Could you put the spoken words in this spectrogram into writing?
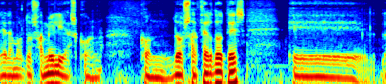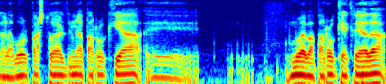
éramos dos familias con, con dos sacerdotes, eh, la labor pastoral de una parroquia, eh, nueva parroquia creada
